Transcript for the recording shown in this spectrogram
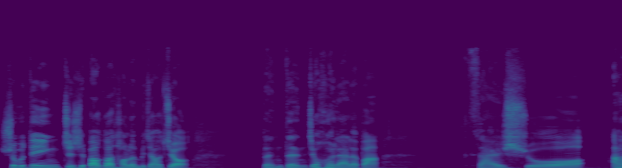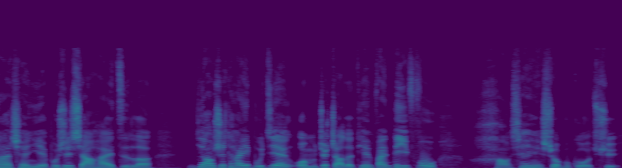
说不定只是报告讨论比较久，等等就回来了吧。再说，阿成也不是小孩子了，要是他一不见，我们就找得天翻地覆，好像也说不过去。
